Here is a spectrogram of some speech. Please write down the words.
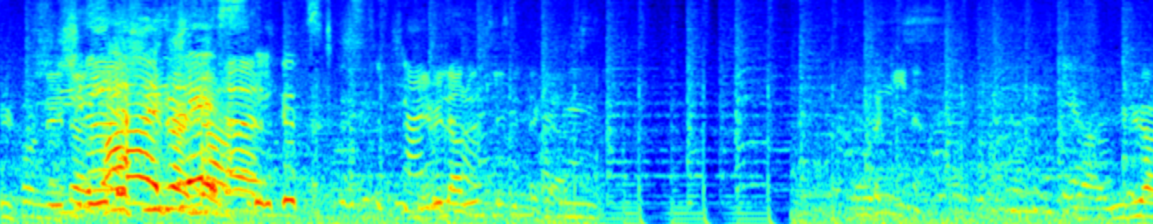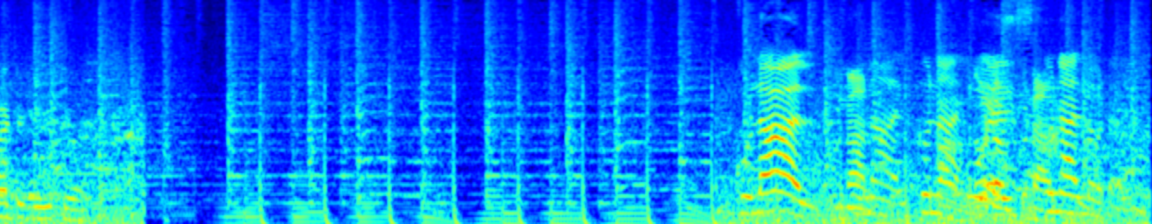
Sridhar, ah, Sridhar, yeah. yes, he used to. He will always sleep in the cab. Sakina. Yeah, you have to give it to her. Kunal. Kunal. Kunal, Kunal, No yes, doubt, Kunal. Kunal,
